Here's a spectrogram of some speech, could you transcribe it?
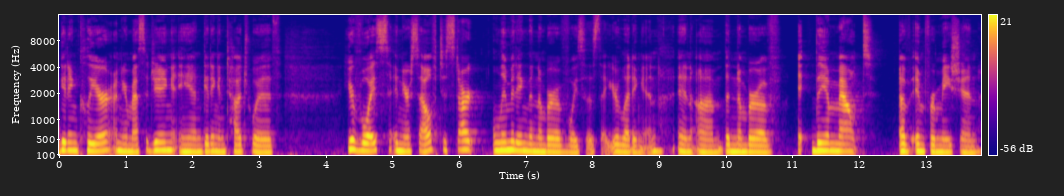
getting clear on your messaging and getting in touch with your voice and yourself, to start limiting the number of voices that you're letting in and um, the number of the amount of information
